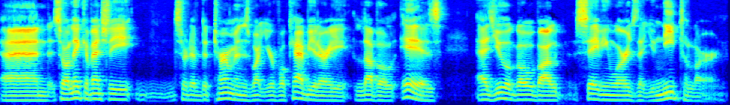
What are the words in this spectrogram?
And so a LingQ eventually sort of determines what your vocabulary level is as you go about saving words that you need to learn.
